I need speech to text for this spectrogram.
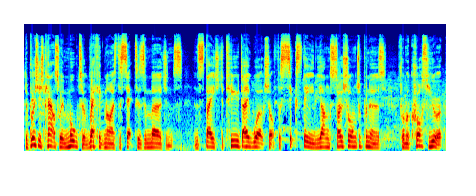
The British Council in Malta recognised the sector's emergence and staged a two day workshop for 16 young social entrepreneurs from across Europe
